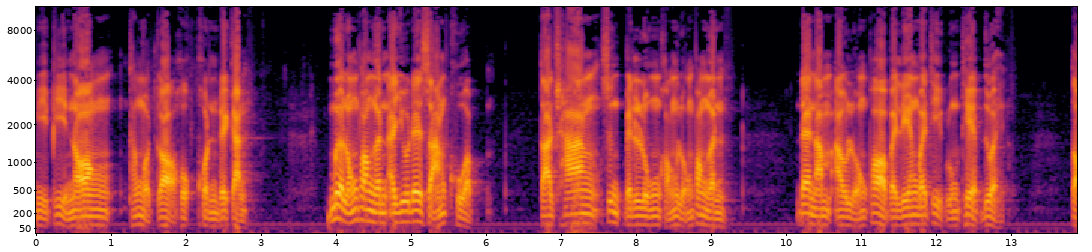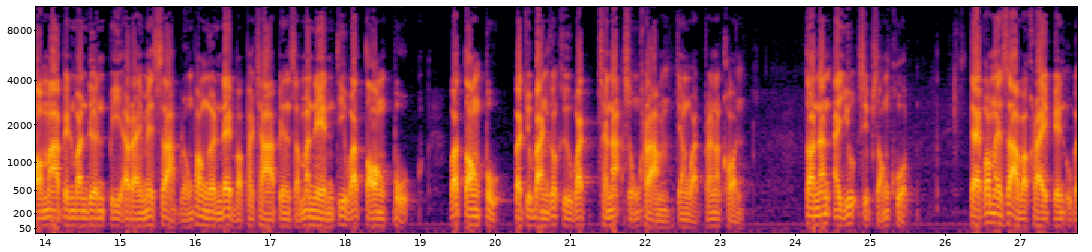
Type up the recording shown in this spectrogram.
มีพี่น้องทั้งหมดก็หกคนด้วยกัน เมื่อหลวงพ่อเงินอายุได้สามขวบ ตาช้างซึ่งเป็นลุงของหลวงพ่อเงิน ได้นำเอาหลวงพ่อไปเลี้ยงไว้ที่กรุงเทพด้วย ต่อมาเป็นวันเดือนปีอะไรไม่ทราบหลวงพ่อเงินได้บัพชาเป็นสมณเณรที่วัดตองปุ วัดตองปุ ปัจจุบันก็คือวัดชนะสงครามจังหวัดพระนคร ตอนนั้นอายุ 12 ขวบ แต่ก็ไม่ทราบว่าใครเป็นอุป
